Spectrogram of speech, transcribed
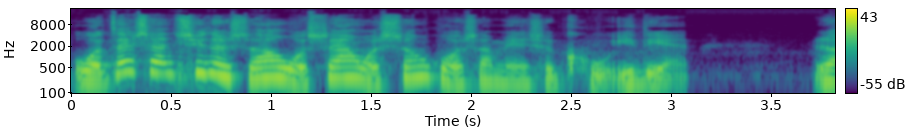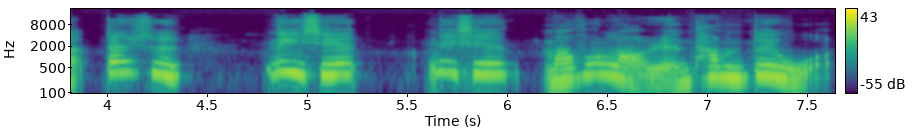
我在山区的时候，我虽然我生活上面是苦一点，然但是那些那些麻风老人，他们对我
